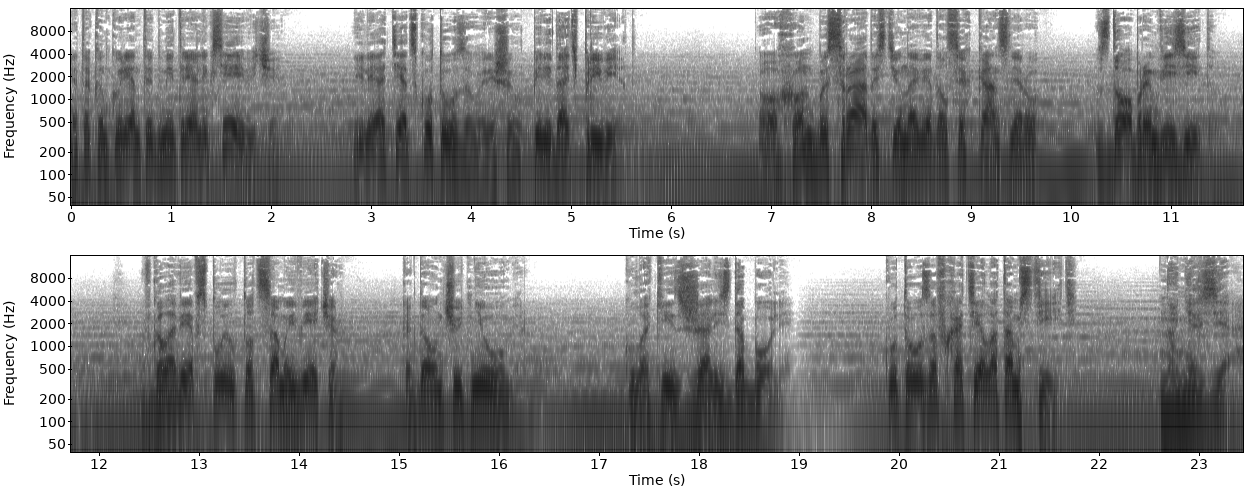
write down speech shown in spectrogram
Это конкуренты Дмитрия Алексеевича? Или отец Кутузова решил передать привет? Ох, он бы с радостью наведался к канцлеру с добрым визитом. В голове всплыл тот самый вечер, когда он чуть не умер. Кулаки сжались до боли. Кутузов хотел отомстить. Но нельзя.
